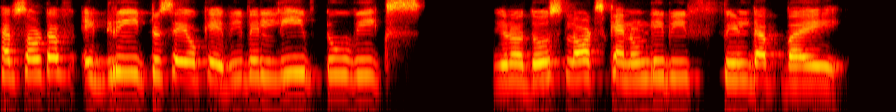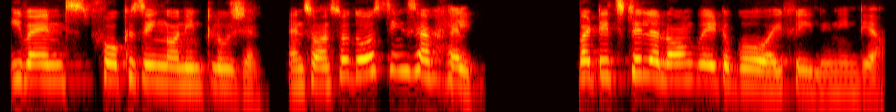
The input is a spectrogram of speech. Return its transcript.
have sort of agreed to say okay we will leave two weeks. You know those slots can only be filled up by events focusing on inclusion and so on. So those things have helped but it's still a long way to go i feel in india.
